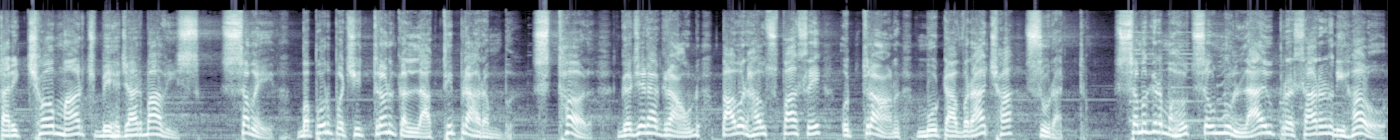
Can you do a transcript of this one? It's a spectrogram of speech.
તારીખ છ માર્ચ બે હજાર બાવીસ. સમય, બપોર પછી ત્રણ કલાકથી પ્રારંભ. સ્થળ, ગજેરા ગ્રાઉન્ડ, પાવર હાઉસ પાસે ઉત્તરાયણ, મોટા વરાછા, સુરત. સમગ્ર મહોત્સવનું લાઈવ પ્રસારણ નિહાળો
